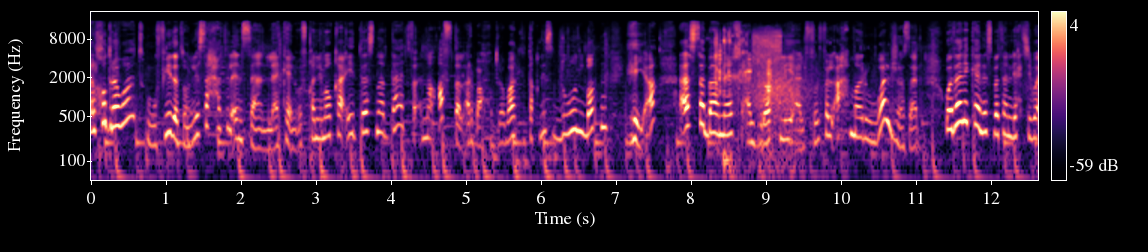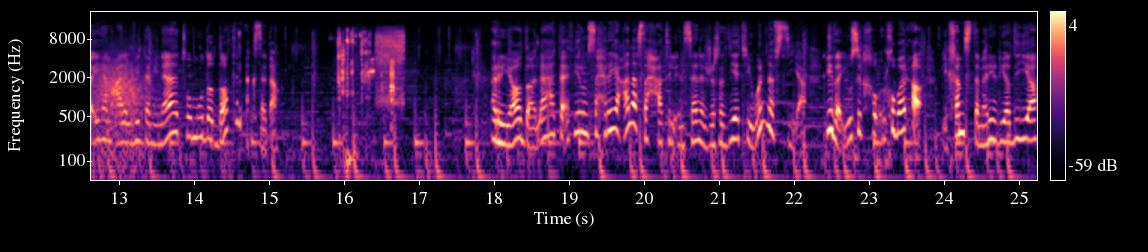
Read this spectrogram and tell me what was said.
الخضروات مفيدة لصحة الإنسان لكن وفقا لموقع إيت ذس فإن أفضل أربع خضروات لتقليص دهون البطن هي السبانخ، البروكلي، الفلفل الأحمر والجزر وذلك نسبة لاحتوائهم على الفيتامينات ومضادات الأكسدة. الرياضة لها تأثير سحري على صحة الإنسان الجسدية والنفسية لذا يوصي الخبراء بخمس تمارين رياضية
